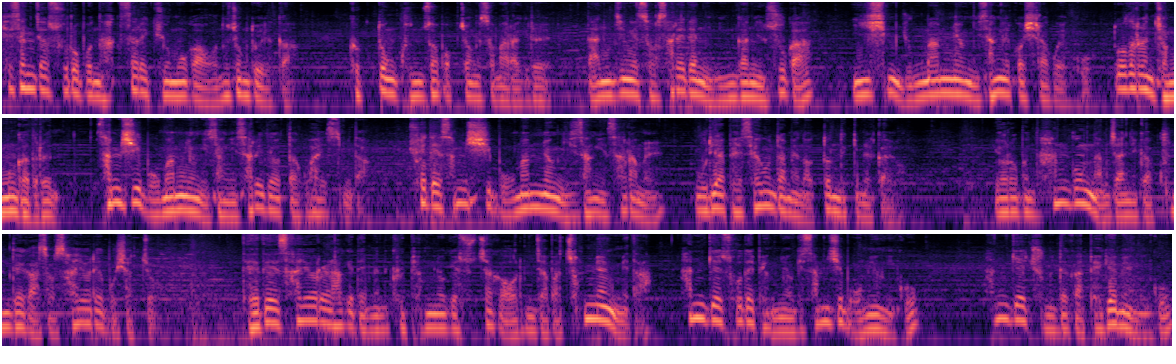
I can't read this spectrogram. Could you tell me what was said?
희생자 수로 본 학살의 규모가 어느 정도일까? 극동 군서법정에서 말하기를 난징에서 살해된 민간인 수가 26만 명 이상일 것이라고 했고 또 다른 전문가들은 35만 명 이상이 살해되었다고 하였습니다. 최대 35만 명 이상의 사람을 우리 앞에 세운다면 어떤 느낌일까요? 여러분 한국 남자니까 군대 가서 사열해 보셨죠? 대대 사열을 하게 되면 그 병력의 숫자가 어림잡아 1000명입니다. 한 개 소대 병력이 35명이고 한 개 중대가 100여 명이고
